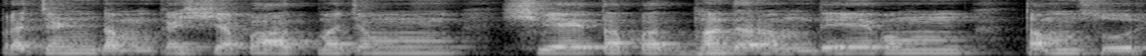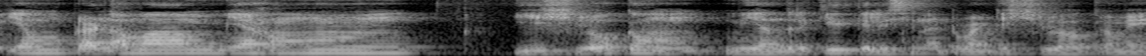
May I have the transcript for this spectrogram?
ప్రచండం కశ్యపాత్మజం శ్వేతపద్మధరం దేవం తం సూర్యం ప్రణమామ్యహం ఈ శ్లోకం మీ అందరికీ తెలిసినటువంటి శ్లోకమే.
